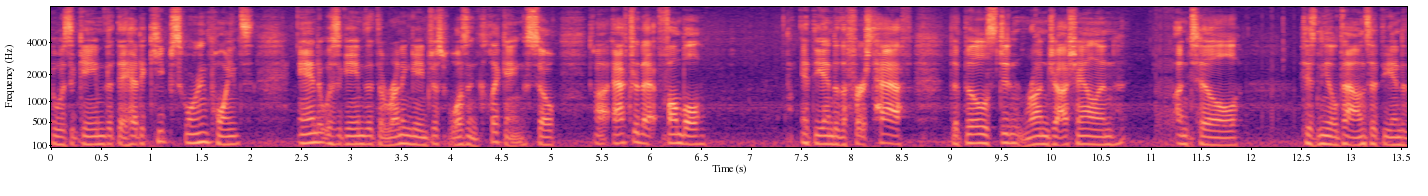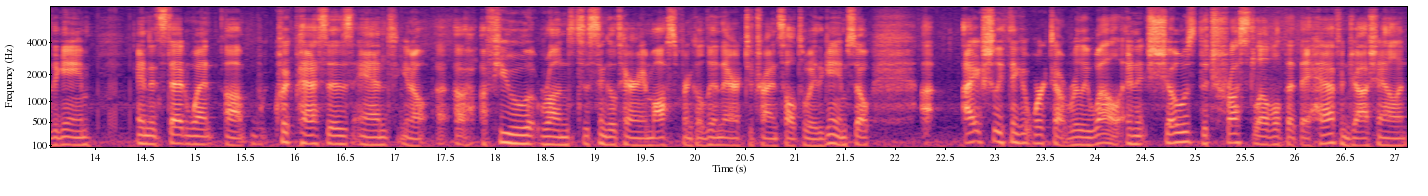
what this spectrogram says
It was a game that they had to keep scoring points, and it was a game that the running game just wasn't clicking. So uh, after that fumble at the end of the first half, the Bills didn't run Josh Allen until his kneel downs at the end of the game, and instead went uh, quick passes and you know a, a, few runs to Singletary and Moss sprinkled in there to try and salt away the game. So. Uh, I actually think it worked out really well, and it shows the trust level that they have in Josh Allen,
